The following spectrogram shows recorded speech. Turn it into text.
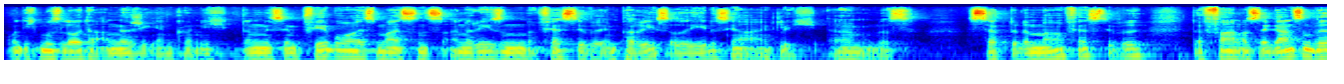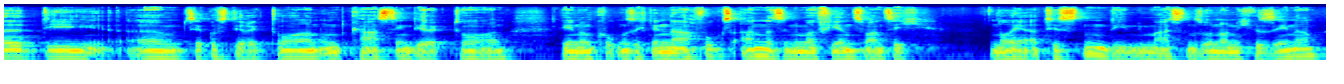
und ich muss Leute engagieren können. Ich, dann ist im Februar ist meistens ein Riesenfestival in Paris, also jedes Jahr eigentlich ähm, das Cirque de Main Festival. Da fahren aus der ganzen Welt die ähm, Zirkusdirektoren und Castingdirektoren hin und gucken sich den Nachwuchs an. Das sind immer 24 neue Artisten, die die meisten so noch nicht gesehen haben.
